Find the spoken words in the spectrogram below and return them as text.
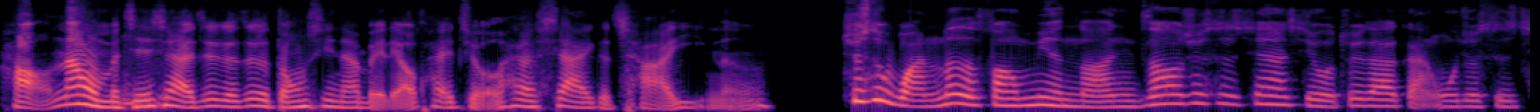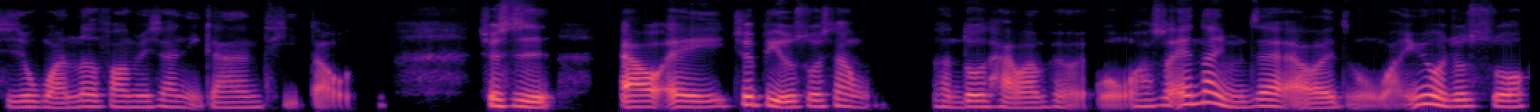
好，那我们接嗯下来这个这个东西南北聊太久了，还有下一个差异呢？就是玩乐的方面呢、你知道，就是现在其实我最大的感悟就是，其实玩乐方面，像你刚刚提到的，就是 L A，就比如说像很多台湾朋友问我，他说：“哎，那你们在 L A 怎么玩？”因为我就说：“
